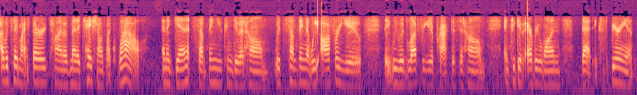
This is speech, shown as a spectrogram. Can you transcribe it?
I would say my third time of meditation, I was like, wow. And again, it's something you can do at home. It's something that we offer you that we would love for you to practice at home and to give everyone that experience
